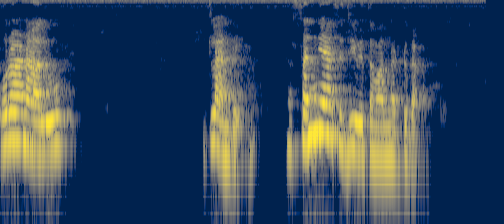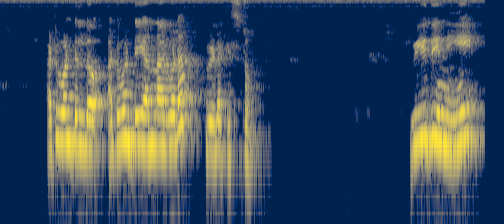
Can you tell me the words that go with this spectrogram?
పురాణాలు ఇట్లాంటి సన్యాసి జీవితం అన్నట్టుగా. అటువంటిలో అటువంటి అన్నా కూడా వీళ్ళకి ఇష్టం వీరిని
